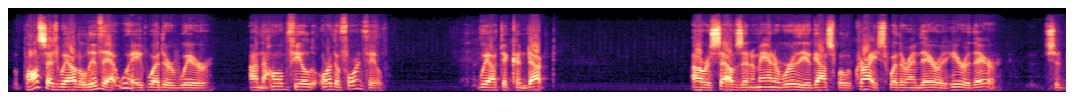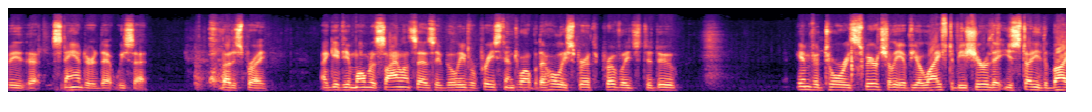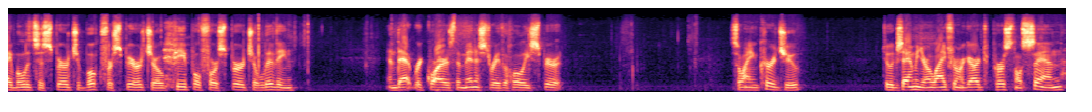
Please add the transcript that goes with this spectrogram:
But Paul says we ought to live that way whether we're on the home field or the foreign field. We ought to conduct ourselves in a manner worthy of the gospel of Christ, whether I'm there or here or there. Should be that standard that we set. Let us pray. I give you a moment of silence as a believer priest indwelt with the Holy Spirit, the privilege to do inventory spiritually of your life to be sure that you study the Bible. It's a spiritual book for spiritual people, for spiritual living, and that requires the ministry of the Holy Spirit. So I encourage you to examine your life in regard to personal sin,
